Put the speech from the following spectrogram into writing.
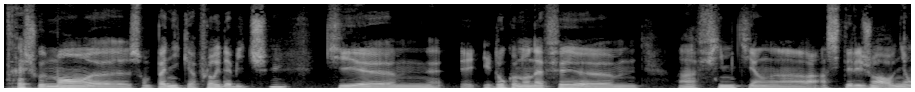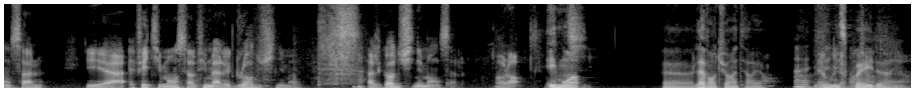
très chaudement euh, son Panique à Florida Beach, qui est euh, et, et donc on en a fait euh, un film qui a incité les gens à revenir en salle. Et euh, effectivement, c'est un film à la gloire du cinéma, à la gloire du cinéma en salle. Voilà. Et moi, euh, l'aventure intérieure. Ouais. Mais Dennis oui, l'aventure Quaid, euh, intérieure,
